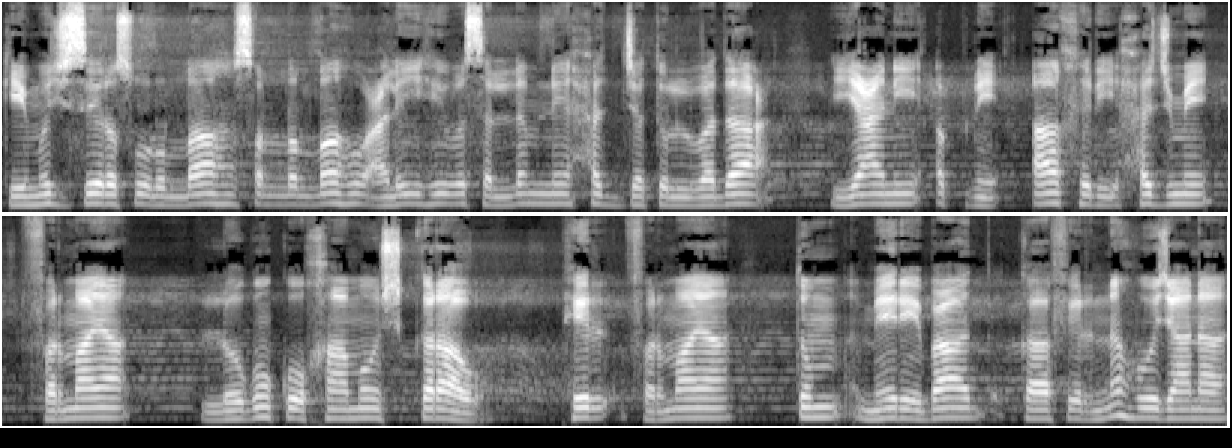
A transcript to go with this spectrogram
کہ مجھ سے رسول اللہ صلی اللہ علیہ وسلم نے حجت الوداع یعنی اپنے آخری حج میں فرمایا، لوگوں کو خاموش کراؤ۔ پھر فرمایا، تم میرے بعد کافر نہ ہو جانا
